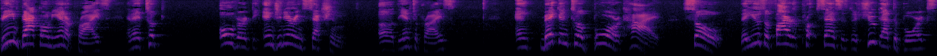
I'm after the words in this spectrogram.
beam back on the Enterprise, and they took over the engineering section of the Enterprise and make into a Borg hive. So they use a fire sensors to shoot at the Borgs.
